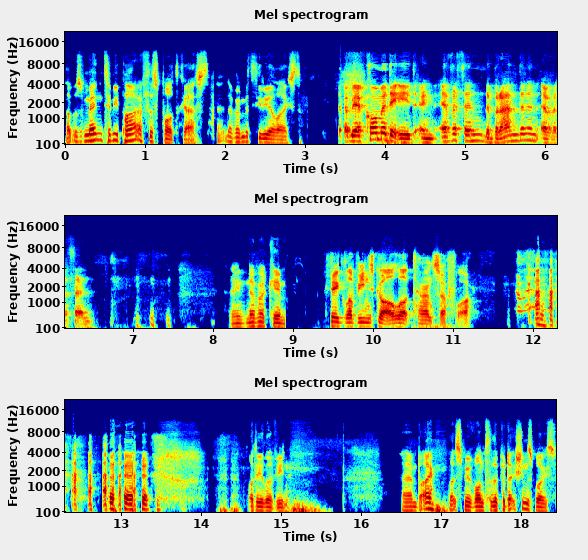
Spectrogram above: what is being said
that was meant to be part of this podcast. It never materialised. we accommodated in everything, the branding and everything. And he never came. Craig Levine's got a lot to answer for. Bloody Levine. Um, but aye, let's move on to the predictions, boys.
